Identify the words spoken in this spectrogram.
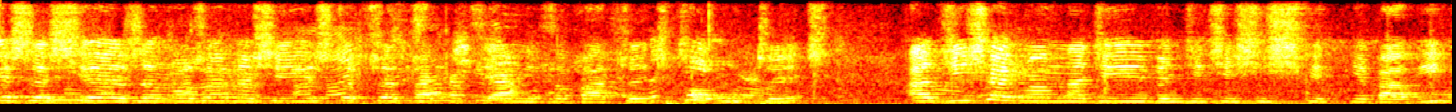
Cieszę się, że możemy się jeszcze przed wakacjami zobaczyć, pouczyć. A dzisiaj mam nadzieję będziecie się świetnie bawić.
